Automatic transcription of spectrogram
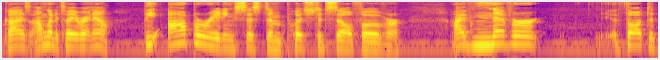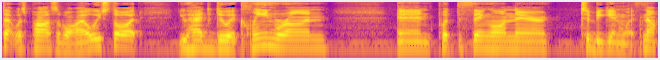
guys, I'm going to tell you right now, the operating system pushed itself over. I've never thought that that was possible. I always thought you had to do a clean run and put the thing on there to begin with. Now,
